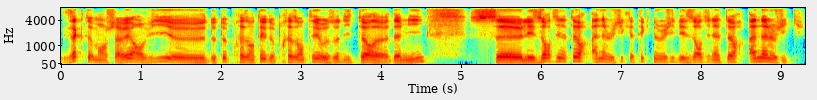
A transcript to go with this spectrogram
Exactement, j'avais envie euh, de te présenter, de présenter aux auditeurs euh, d'amis les ordinateurs analogiques, la technologie des ordinateurs analogiques.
